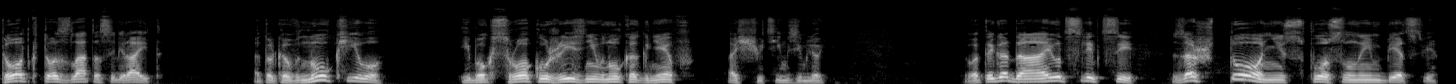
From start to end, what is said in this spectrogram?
тот, кто злато собирает, а только внук его, ибо к сроку жизни внука гнев ощутим землей. Вот и гадают слепцы, за что не спосланы им бедствия.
